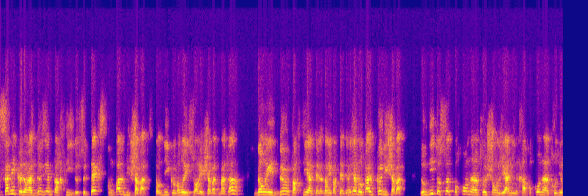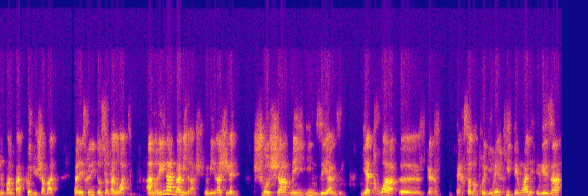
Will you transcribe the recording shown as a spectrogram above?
ça n'est que dans la deuxième partie de ce texte qu'on parle du Shabbat. Tandis que vendredi soir et Shabbat matin, dans les deux parties, dans les parties intermédiaires, on ne parle que du Shabbat. Donc, dites au Sot, pourquoi on a un peu changé à Mincha, pourquoi on a introduit, on ne parle pas que du Shabbat. Regardez ce que dit au Sot à droite. Amrinan ba Midrash. Le Midrash, il a dit Shlosha Meidin Zeyalze. Il y a trois euh, per personnes, entre guillemets, qui témoignent les uns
